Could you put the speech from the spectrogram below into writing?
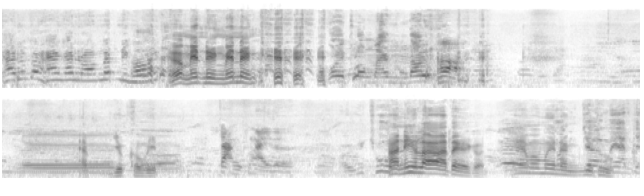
ถ่ายรูปต้องห่างกันรองเม็ดหนึ่งเออเม็ดหนึ่งเม็ดหนึ่งก็เลยคลองมันมันได้ครับยุคโควิด จังไงเลย อันนี้ลาเตอร์ก่อนเอ้ยมามือหนึ่งเจยูอทูบ แม่จะ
